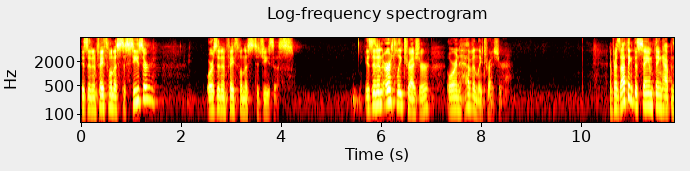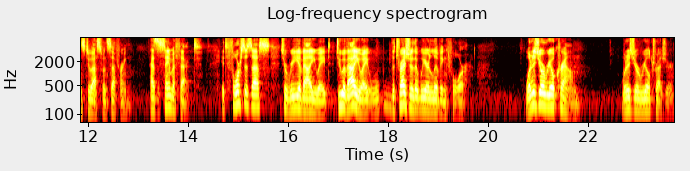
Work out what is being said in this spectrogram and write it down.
Is it in faithfulness to Caesar or is it in faithfulness to Jesus? Is it an earthly treasure or an heavenly treasure? And friends, I think the same thing happens to us when suffering it has the same effect. It forces us to reevaluate, to evaluate the treasure that we are living for. What is your real crown? What is your real treasure?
